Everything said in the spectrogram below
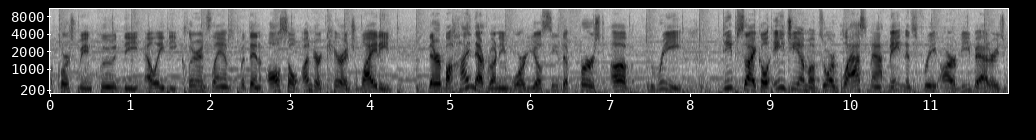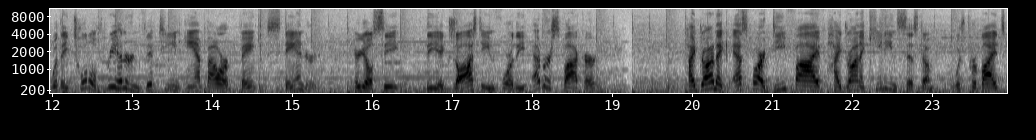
Of course, we include the LED clearance lamps, but then also undercarriage lighting there behind that running board, you'll see the first of three Deep Cycle AGM absorbed glass mat maintenance free RV batteries with a total 315 amp hour bank standard. Here you'll see the exhausting for the Eberspacher Hydronic Espar D5 hydronic heating system, which provides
